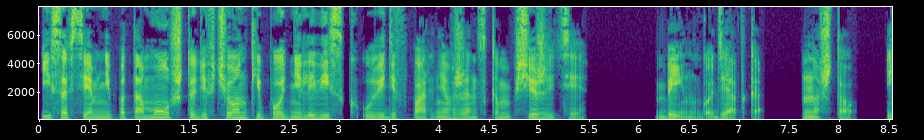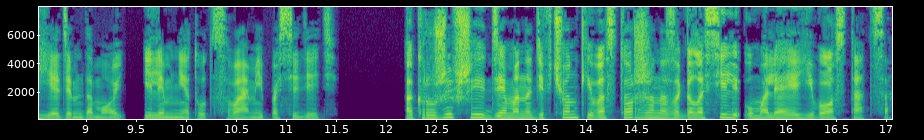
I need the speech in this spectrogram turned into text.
И совсем не потому, что девчонки подняли виск, увидев парня в женском общежитии. «Бинго, детка. Ну что, едем домой или мне тут с вами посидеть?» Окружившие демона девчонки восторженно заголосили, умоляя его остаться.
